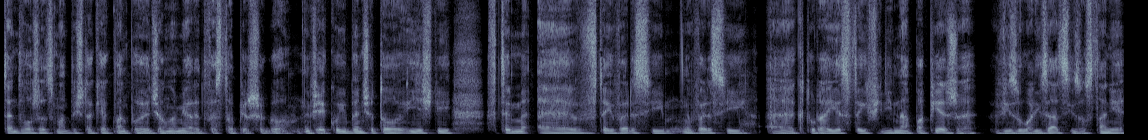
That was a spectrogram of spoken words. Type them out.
ten dworzec ma być, tak jak pan powiedział, na miarę XXI wieku i będzie to, jeśli w tym, e, w tej wersji, wersji, e, która jest w tej chwili na papierze, wizualizacji zostanie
